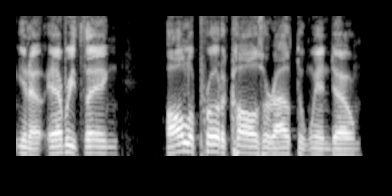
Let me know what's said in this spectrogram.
you know, everything. All the protocols are out the window.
